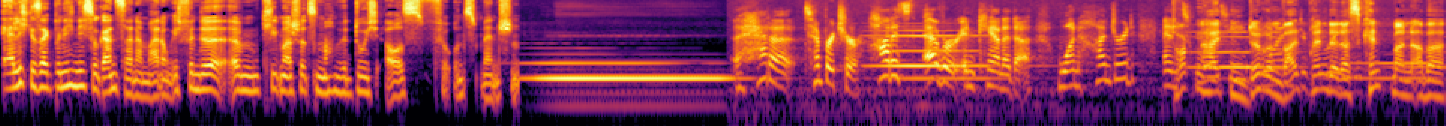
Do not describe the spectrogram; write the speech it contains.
Ehrlich gesagt bin ich nicht so ganz seiner Meinung. Ich finde, ähm, Klimaschützen machen wir durchaus für uns Menschen. Trockenheiten, Dürren, Waldbrände, das kennt man, aber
